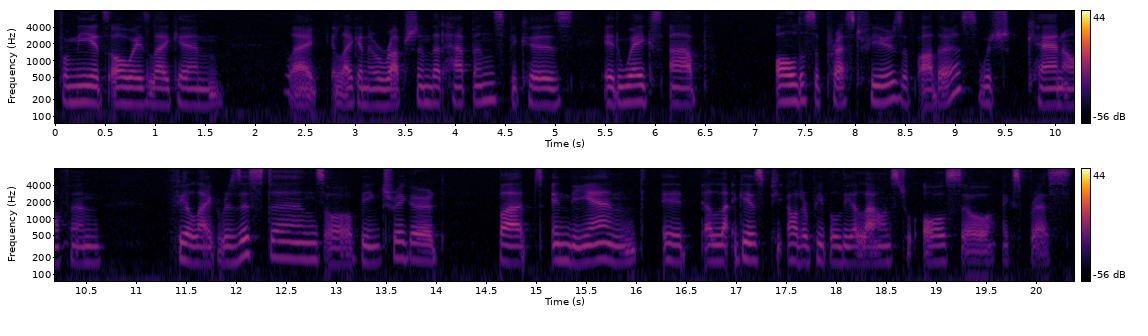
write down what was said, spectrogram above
For me, it's always like an like like an eruption that happens because it wakes up all the suppressed fears of others, which can often feel like resistance or being triggered. But in the end, it gives other people the allowance to also express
